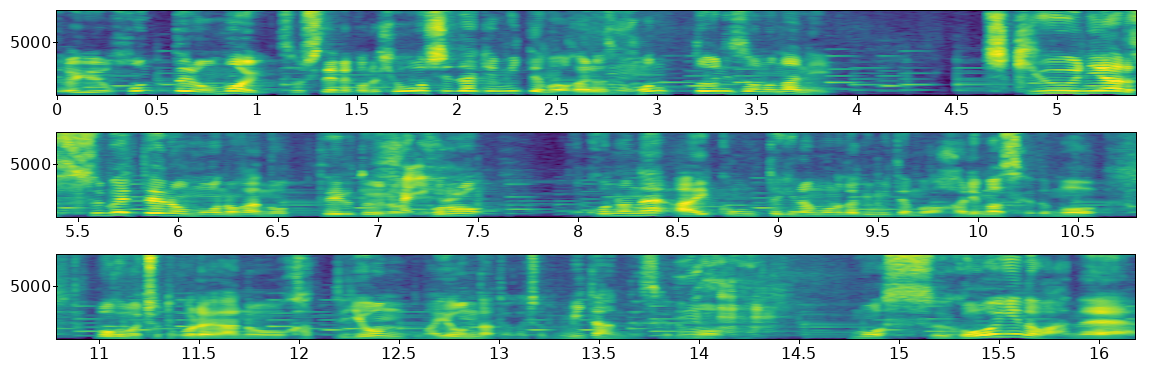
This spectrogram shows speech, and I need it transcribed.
大本当に重い。そしてねこの表紙だけ見ても分かります、本当にその何？地球にある全てのものが載っているというのは、はいはい。このここのねアイコン的なものだけ見ても分かりますけども僕もちょっとこれあの買って読ん,、まあ、読んだとかちょっと見たんですけどももうすごいのはね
